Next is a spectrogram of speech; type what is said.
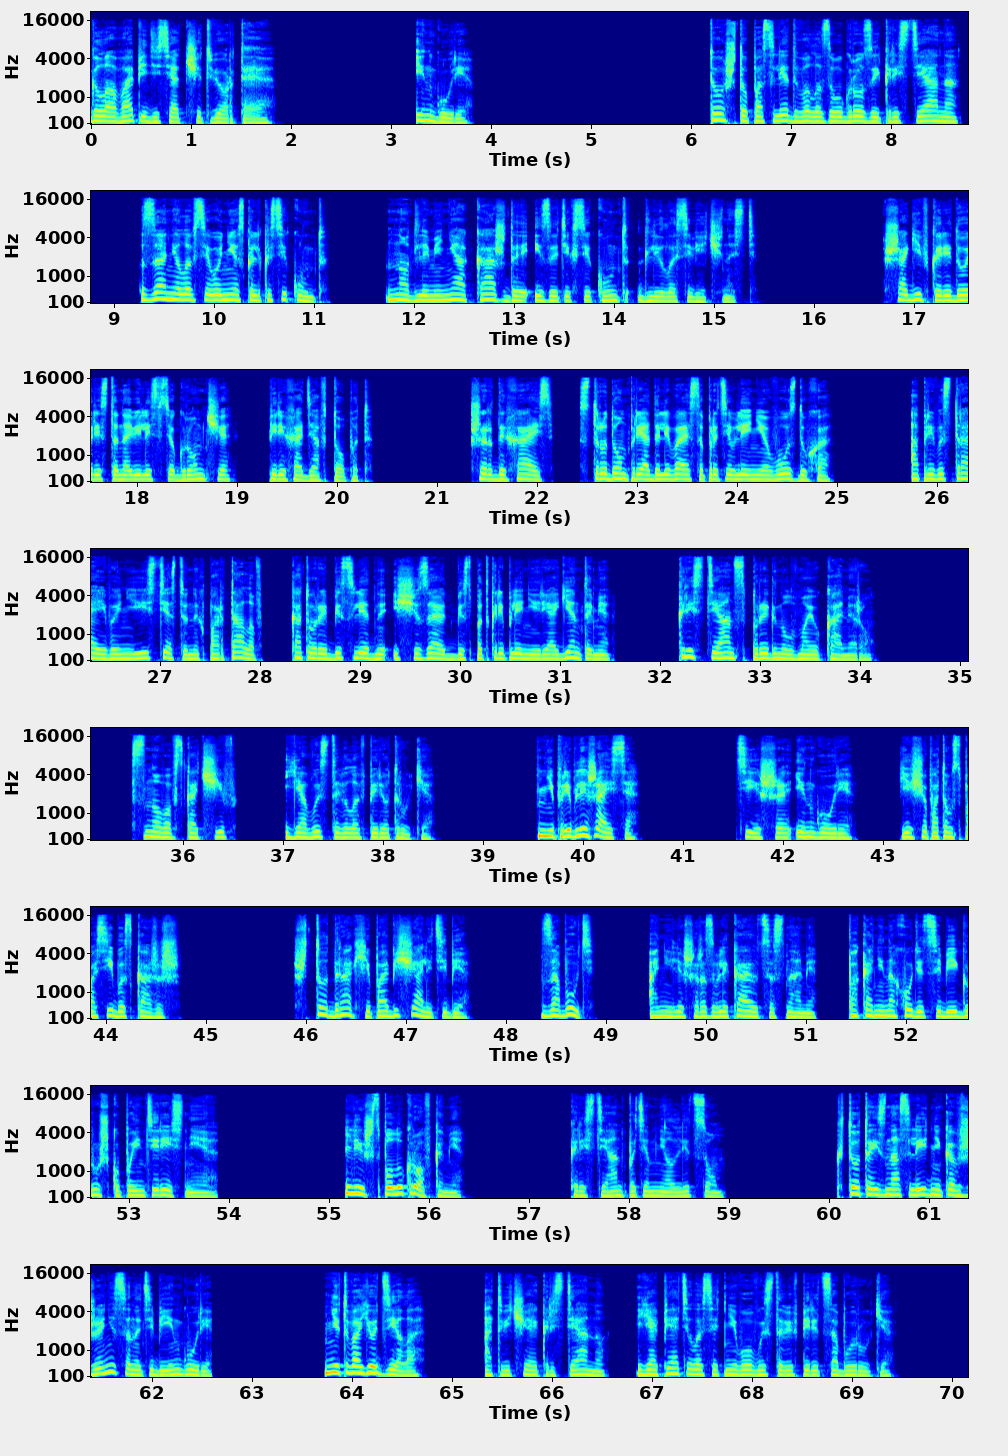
Глава 54. Ингури. То, что последовало за угрозой Кристиана, заняло всего несколько секунд, но для меня каждая из этих секунд длилась вечность. Шаги в коридоре становились все громче, переходя в топот. Шердыхаясь, с трудом преодолевая сопротивление воздуха, а при выстраивании естественных порталов которые бесследно исчезают без подкрепления реагентами, Кристиан спрыгнул в мою камеру. Снова вскочив, я выставила вперед руки. «Не приближайся!» «Тише, Ингури. Еще потом спасибо скажешь». «Что Дракхи пообещали тебе?» «Забудь. Они лишь развлекаются с нами, пока не находят себе игрушку поинтереснее. Лишь с полукровками. Кристиан потемнел лицом. «Кто-то из наследников женится на тебе, Ингури?» «Не твое дело!» Отвечая Кристиану, я пятилась от него, выставив перед собой руки.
